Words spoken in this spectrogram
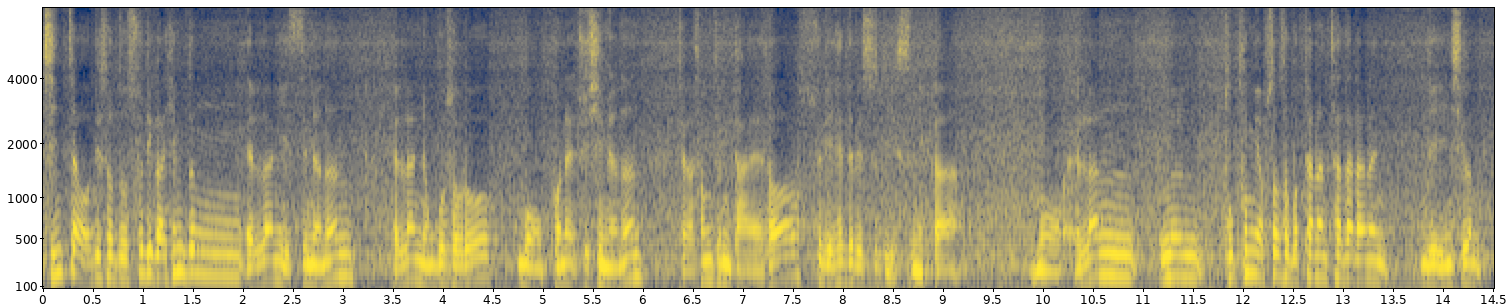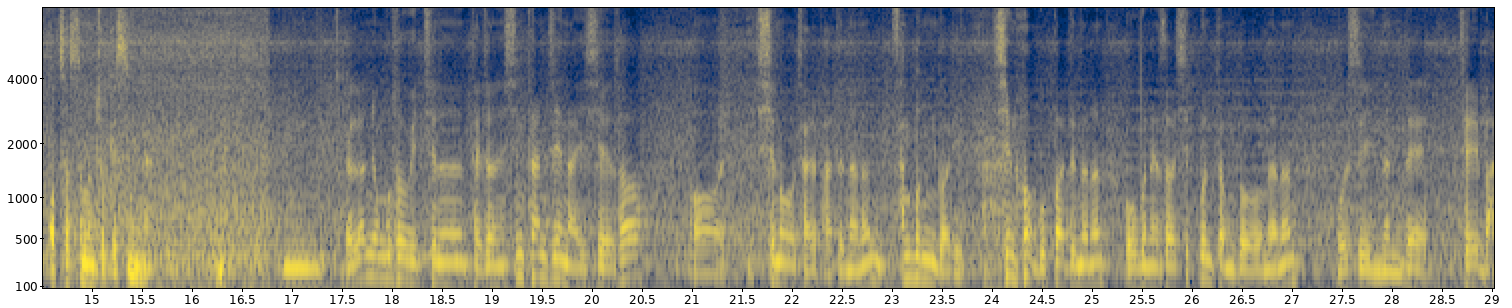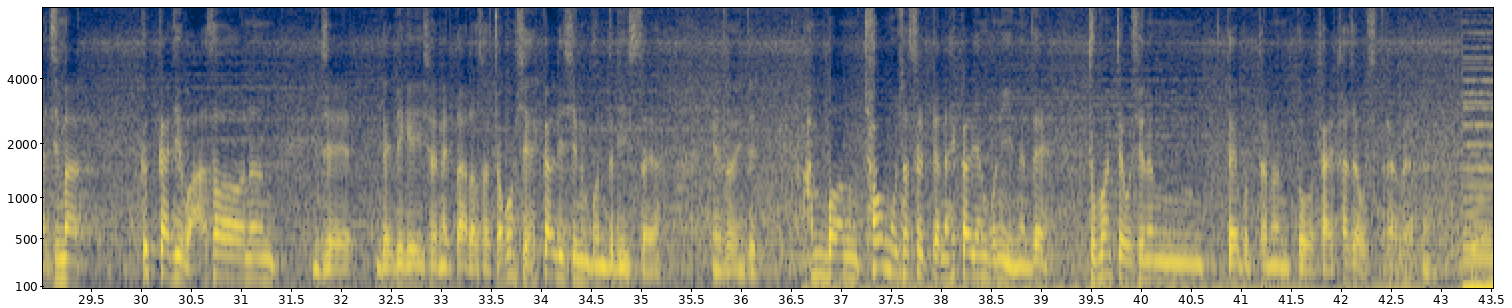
진짜 어디서도 수리가 힘든 엘란이 있으면은 엘란 연구소로 뭐 보내주시면은 제가 성심 다해서 수리해드릴 수도 있으니까 뭐 엘란은 부품이 없어서 못하는 차다라는 인식은 없었으면 좋겠습니다. 엘란 연구소 위치는 대전 신탄진 IC에서 어, 신호 잘 받으면은 3분 거리, 신호 못 받으면은 5분에서 10분 정도면은 올 수 있는데 제일 마지막 끝까지 와서는 이제 내비게이션에 따라서 조금씩 헷갈리시는 분들이 있어요. 그래서 이제 한 번 처음 오셨을 때는 헷갈리는 분이 있는데 두 번째 오시는 때부터는 또 잘 찾아오시더라고요.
